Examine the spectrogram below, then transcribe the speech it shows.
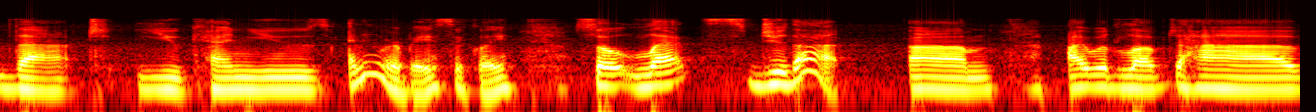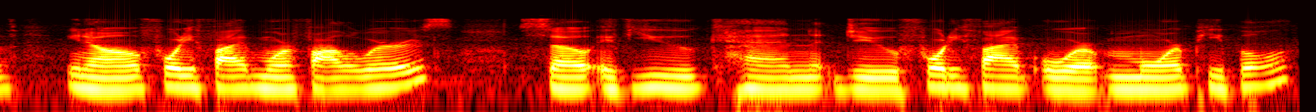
that you can use anywhere basically. So let's do that. Um, I would love to have, you know, 45 more followers. So if you can do 45 or more people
